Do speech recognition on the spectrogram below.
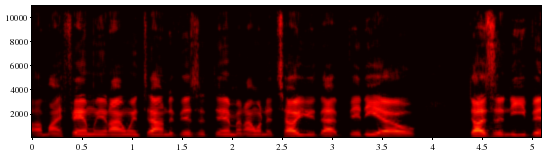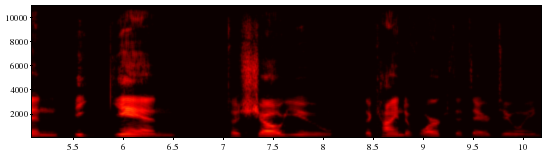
Uh, my family and I went down to visit them, and I want to tell you that video doesn't even begin to show you the kind of work that they're doing.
